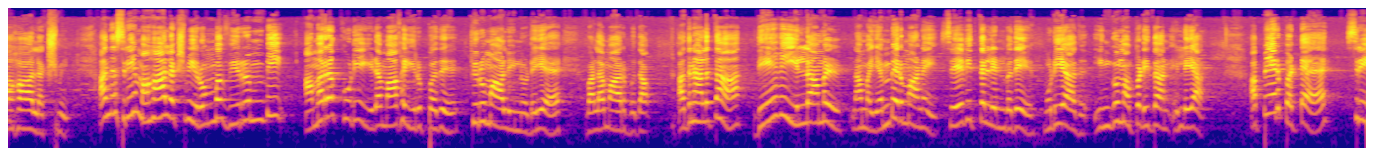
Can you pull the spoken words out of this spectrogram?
மகாலட்சுமி அந்த ஸ்ரீ மகாலட்சுமி ரொம்ப விரும்பி அமரக்கூடிய இடமாக இருப்பது திருமாலினுடைய வளமார்பு தான் அதனால தான் தேவி இல்லாமல் நம்ம எம்பெருமானை சேவித்தல் என்பதே முடியாது. இங்கும் அப்படித்தான் இல்லையா? அப்பேற்பட்ட ஸ்ரீ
